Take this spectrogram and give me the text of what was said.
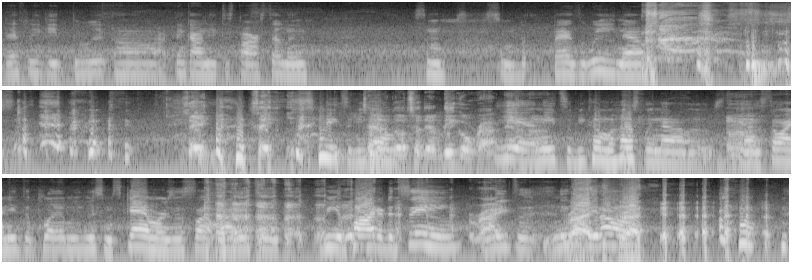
definitely- get through it. Um, I think I need to start selling some some bags of weed now. Say, say, need to time to become go to the legal route. now, Yeah, huh? I need to become a hustler now. Yeah, so I need to plug me with some scammers or something. I need to be a part of the team. I Right. need to, need right, to get on.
